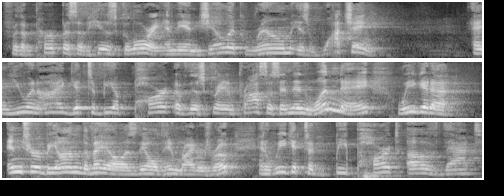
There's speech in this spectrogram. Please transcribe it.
for the purpose of His glory, and the angelic realm is watching. And you and I get to be a part of this grand process. And then one day we get to enter beyond the veil, as the old hymn writers wrote, and we get to be part of that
